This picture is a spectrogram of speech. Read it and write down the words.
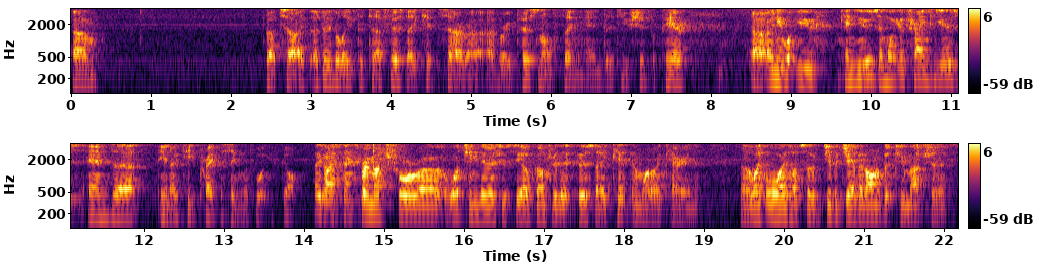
Um, but uh, I, I, do believe that uh, first aid kits are a, a, very personal thing and that you should prepare uh, only what you can use and what you're trained to use and uh, you know keep practicing with what you've got. Hey guys, thanks very much for uh, watching there. As you see I've gone through that first aid kit and what I carry in it. Uh, like always I've sort of jibber jabbered on a bit too much and it's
